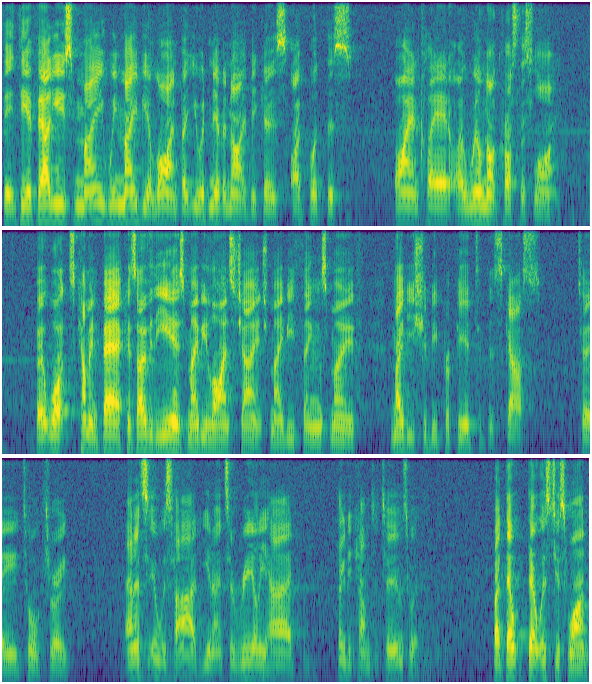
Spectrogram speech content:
their values may, we may be aligned, but you would never know because I put this ironclad, I will not cross this line. But what's coming back is over the years, maybe lines change, maybe things move, maybe you should be prepared to discuss, to talk through. And it was hard, you know, it's a really hard thing to come to terms with. But that, that was just one.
